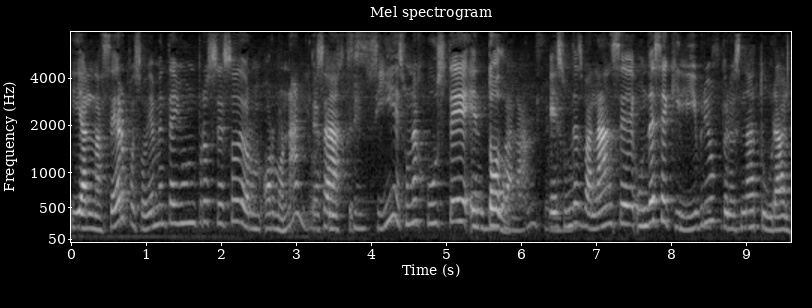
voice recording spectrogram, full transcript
y al nacer, pues obviamente hay un proceso de hormonal. o sea, sí. es un ajuste en todo. es un desbalance, un desequilibrio, pero es natural.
